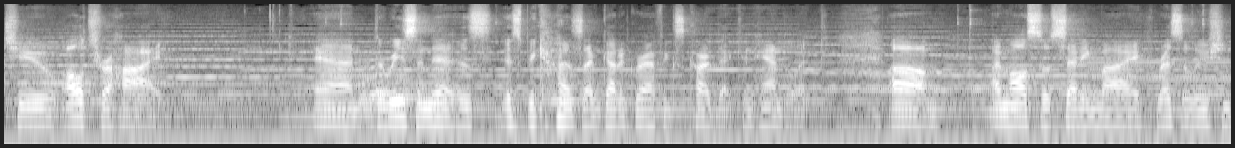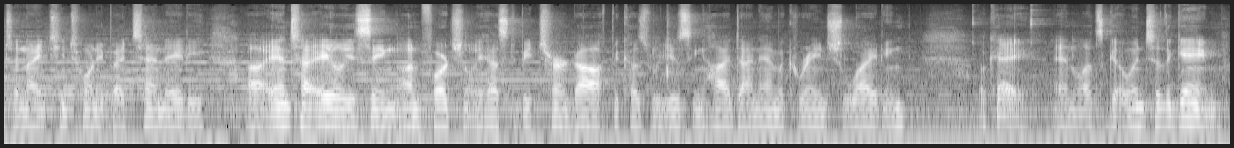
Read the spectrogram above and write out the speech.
to ultra high. And the reason is, is because I've got a graphics card that can handle it. Um, I'm also setting my resolution to 1920 by 1080. Uh, Anti-aliasing unfortunately has to be turned off because we're using high dynamic range lighting. Okay, and let's go into the game.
